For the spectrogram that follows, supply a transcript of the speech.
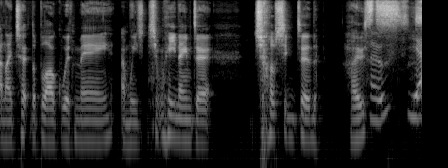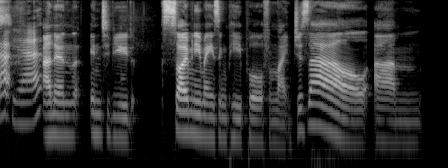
and I took the blog with me and we renamed it Joshington Hosts. Hosts. Yeah. Yeah. And then interviewed so many amazing people from like Giselle, um,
